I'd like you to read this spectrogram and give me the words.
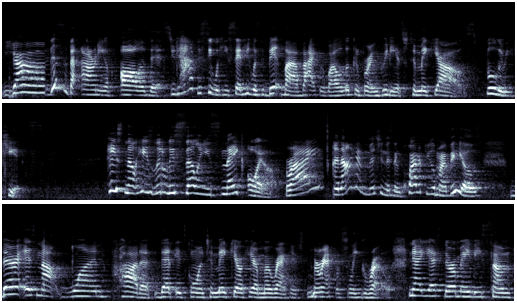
Y'all, this is the irony of all of this. You have to see what he said. He was bit by a viper while looking for ingredients to make y'all's foolery kits. He's, he's literally selling you snake oil, right? And I have mentioned this in quite a few of my videos. There is not one product that is going to make your hair miraculous, miraculously grow. Now, yes, there may be some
